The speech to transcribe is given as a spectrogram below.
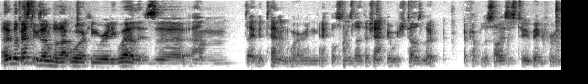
I think the best example of that working really well is uh, um, David Tennant wearing Eccleston's leather jacket, which does look a couple of sizes too big for him.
